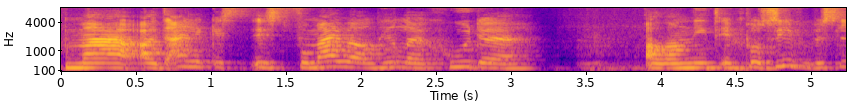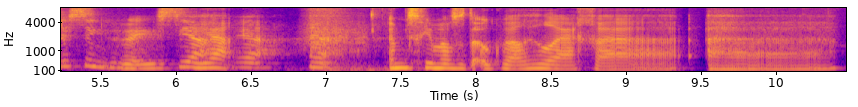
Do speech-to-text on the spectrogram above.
Maar uiteindelijk is, is het voor mij wel een hele goede, al dan niet impulsieve beslissing geweest. Ja, Ja. ja. ja. En misschien was het ook wel heel erg, uh, uh, een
